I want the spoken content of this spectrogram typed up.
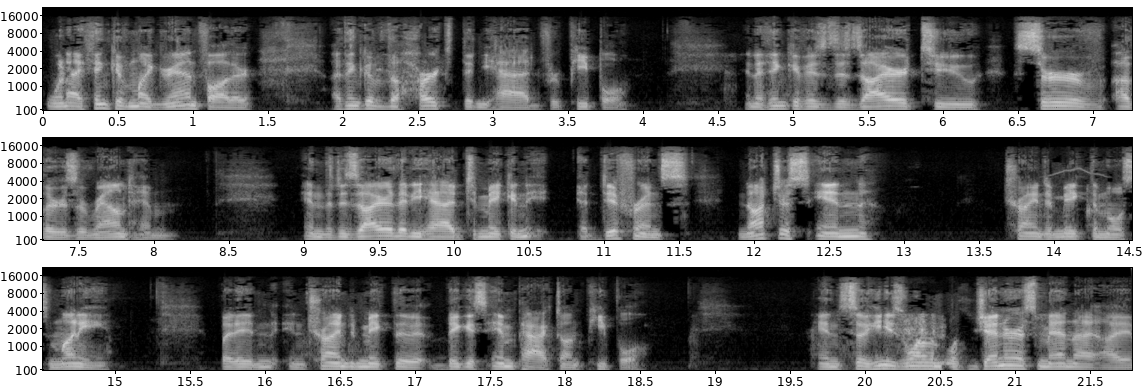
when I think of my grandfather, I think of the heart that he had for people. And I think of his desire to serve others around him and the desire that he had to make an, a difference, not just in trying to make the most money, but in, in trying to make the biggest impact on people. And so he's one of the most generous men I, I,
